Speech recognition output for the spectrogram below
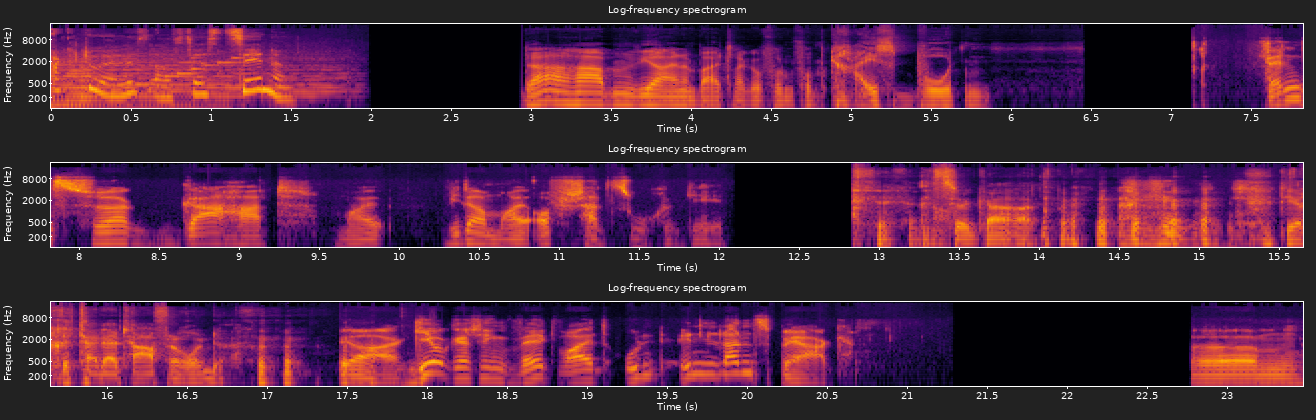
Aktuelles aus der Szene. Da haben wir einen Beitrag gefunden vom Kreisboten. Wenn Sir Garhard mal wieder mal auf Schatzsuche geht. Sir Garhard. die Ritter der Tafelrunde. Ja, Geocaching weltweit und in Landsberg. Ähm,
